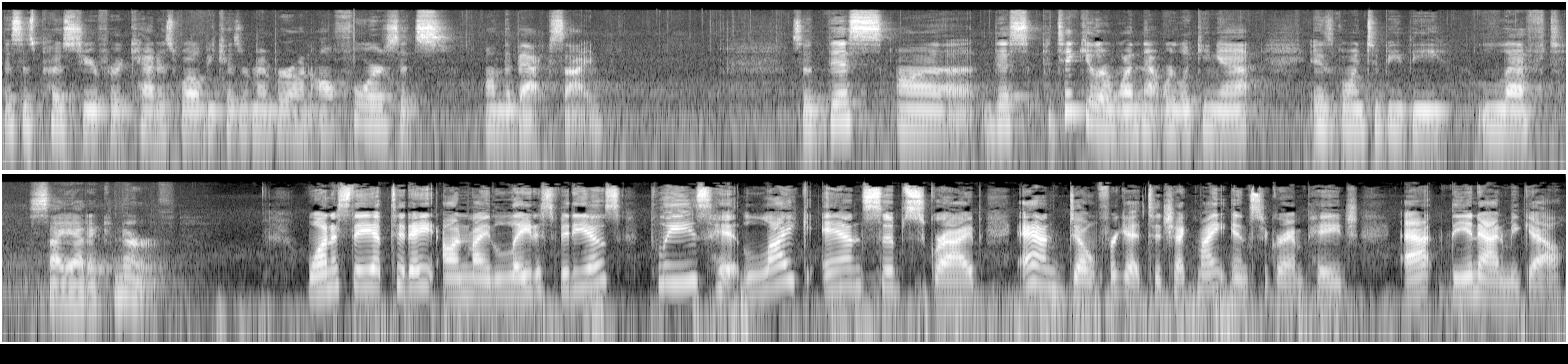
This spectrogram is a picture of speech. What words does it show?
This is posterior for a cat as well because remember on all fours it's on the back side. So this, uh, this particular one that we're looking at is going to be the left sciatic nerve. Want to stay up to date on my latest videos? Please hit like and subscribe. And don't forget to check my Instagram page at The Anatomy Gal.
